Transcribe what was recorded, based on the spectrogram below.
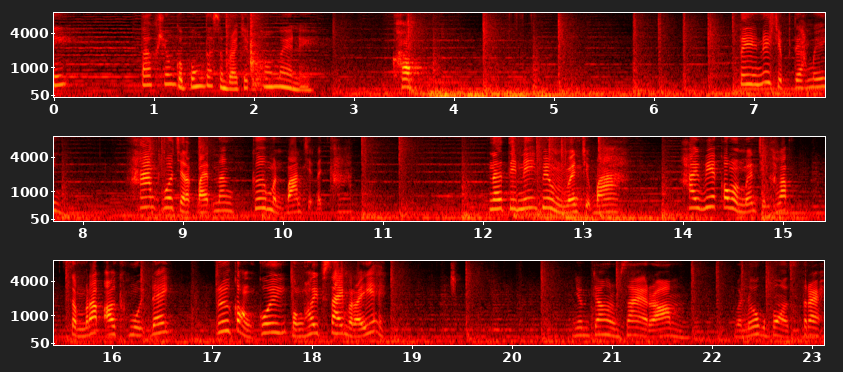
នេះតើខ្ញុំកំពុងតែសម្រេចចិត្តខុសមែនទេខុស ទីនេះជាផ្ទះមីងហាមធ្វើចរិតបែបហ្នឹងគឺមិនបានជាដាច់ខាតនៅទីនេះវាមិនមែនជាបារហើយវាក៏មិនមែនជាក្លឹបសម្រាប់ឲ្យក្មួយដេកឬក៏អង្គុយបង្ហុយផ្សែងបារីទេខ្ញុំចង់រំសាយអារម្មណ៍មនុស្សកំពុងតែ stress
